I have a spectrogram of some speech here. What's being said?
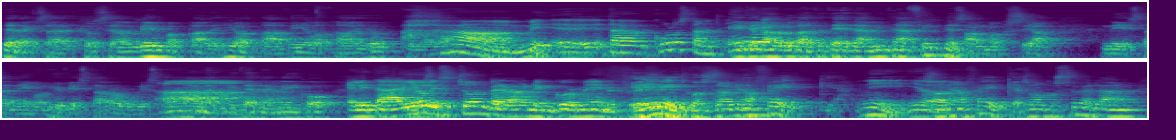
Tiedätkö että kun siellä limpan päälle hiotaan, viilataan juttuja. Ahaa, e, tämä kuulostaa nyt... Eikä tarkoita, että tehdään mitään fitnessannoksia niistä niin kuin, hyvistä ruuista. Aa, miten ne, niin kuin, Eli tämä ei olisi John Berardin gourmet nutrition? Ei, koska se on ihan feikkiä. Niin, joo. Se on ihan feikkiä. Silloin kun syödään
